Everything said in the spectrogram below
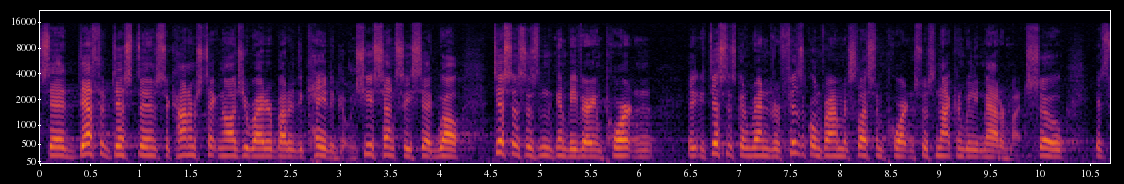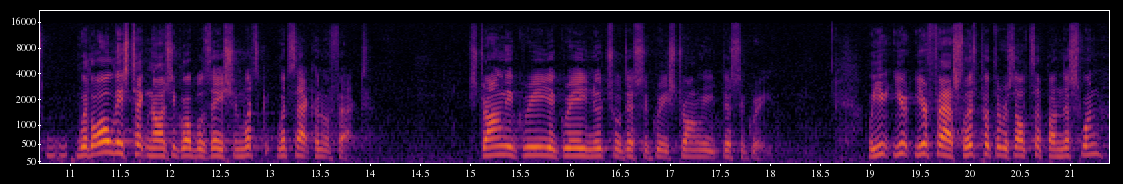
said Death of Distance, economist technology writer about a decade ago. And she essentially said, well, distance isn't going to be very important. Distance is going to render physical environments less important, so it's not going to really matter much. So it's, with all these technology globalization, what's, what's that going to affect? Strongly agree, agree, neutral, disagree, strongly disagree. Well, you, you're fast. Let's put the results up on this one.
